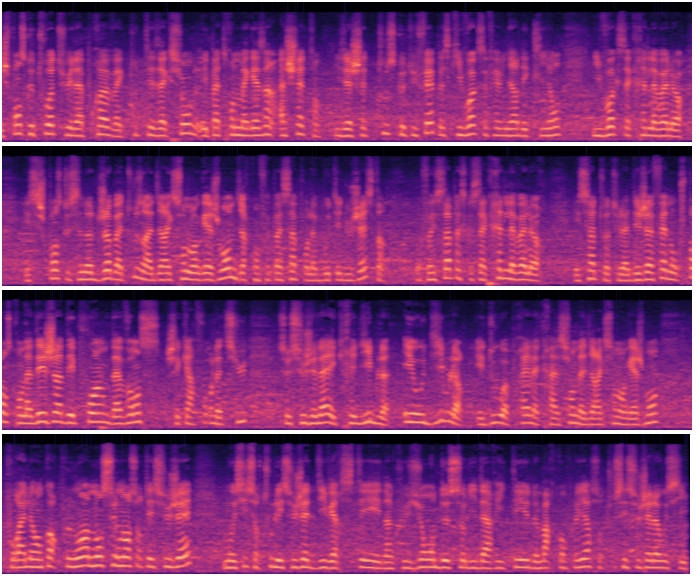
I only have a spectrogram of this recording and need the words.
Et je pense que toi, tu es la preuve avec toutes tes actions. Les patrons de magasins achètent. Hein. Ils achètent tout ce que tu fais parce qu'ils voient que ça fait venir des clients, ils voient que ça crée de la valeur. Et je pense que c'est notre job à tous dans la direction de l'engagement de dire qu'on fait pas ça pour la beauté du geste, on fait ça parce que ça crée de la valeur. Et ça, toi, tu l'as déjà fait. Donc je pense qu'on a déjà des points d'avance chez Carrefour là-dessus. Ce sujet-là est crédible et audible, et d'où après la création de la direction d'engagement pour aller encore plus loin, non seulement sur tes sujets, mais aussi sur tous les sujets de diversité et d'inclusion, de solidarité, de marque employeur, sur tous ces sujets-là aussi.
